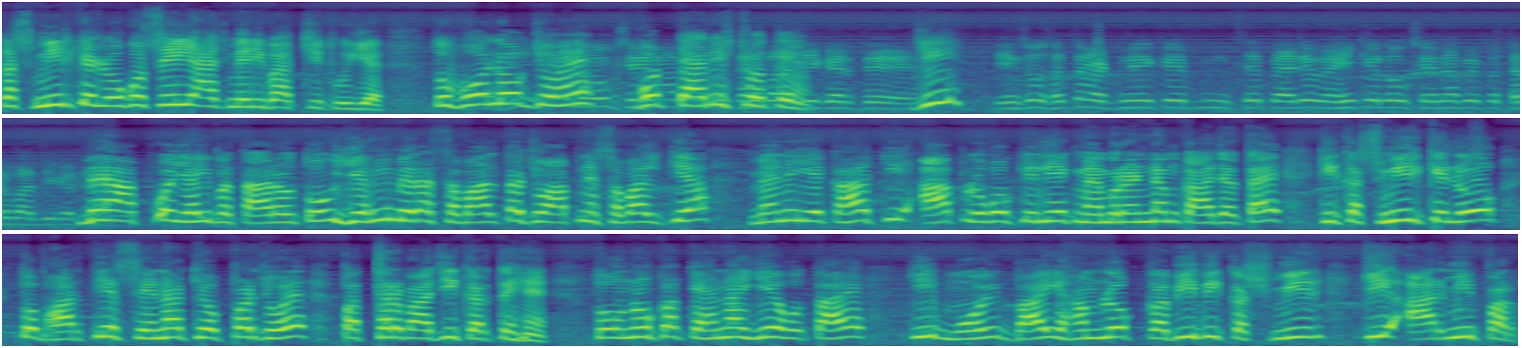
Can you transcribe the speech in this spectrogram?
कश्मीर के लोगों से ही आज मेरी बातचीत हुई है। तो वो लोग जो हैं वो टेररिस्ट होते हैं। जी? तीन सौ सत्तर हटने के से पहले वहीं के लोग सेना पे पत्थरबाजी करते मैं आपको यही बता रहा हूँ। तो यही मेरा सवाल था जो आपने सवाल किया। मैंने ये कहा कि आप लोगों के लिए एक मेमोरेंडम कहा जाता है कि कश्मीर के लोग तो भारतीय सेना के ऊपर जो है पत्थरबाजी करते हैं। तो उन्हों का कहना ये होता है कि मोहित भाई हम लोग कभी भी कश्मीर की आर्मी पर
